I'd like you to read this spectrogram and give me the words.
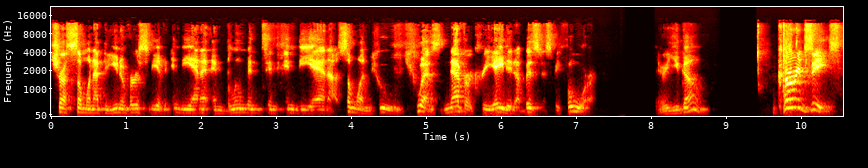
trust someone at the University of Indiana in Bloomington, Indiana, someone who, who has never created a business before. There you go. Currencies.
